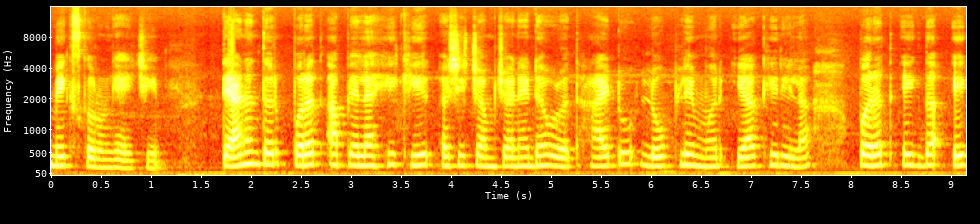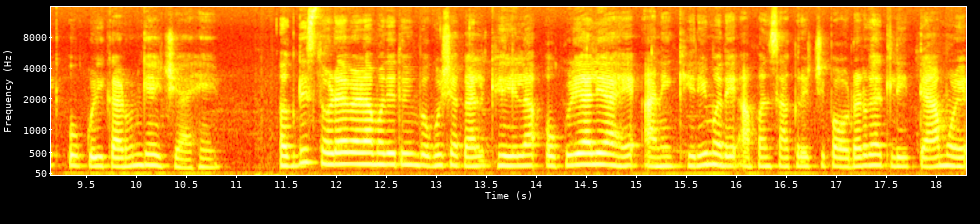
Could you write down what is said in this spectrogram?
मिक्स करून घ्यायची. त्यानंतर परत आपल्याला ही खीर अशी चमच्याने ढवळत हाय टू लो फ्लेमवर या खिरीला परत एकदा एक उकळी काढून घ्यायची आहे. अगदीच थोड्या वेळामध्ये तुम्ही बघू शकाल खिरीला उकळी आली आहे आणि खिरीमध्ये आपण साखरेची पावडर घातली त्यामुळे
